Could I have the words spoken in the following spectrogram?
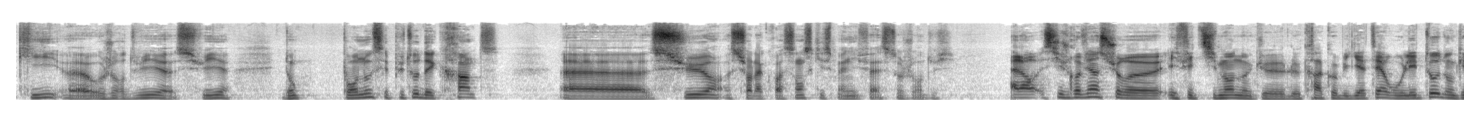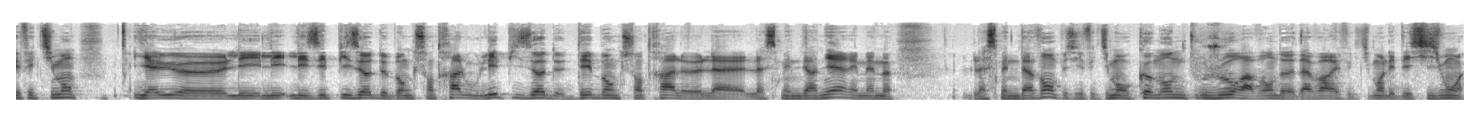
qui euh, aujourd'hui suit. Donc pour nous, c'est plutôt des craintes euh, sur, sur la croissance qui se manifeste aujourd'hui. Alors, si je reviens sur euh, effectivement donc euh, le crack obligataire ou les taux, donc effectivement, il y a eu les, épisodes de banque centrale ou l'épisode des banques centrales la, la, semaine dernière et même la semaine d'avant, puisqu'effectivement on commande toujours avant d'avoir effectivement les décisions,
